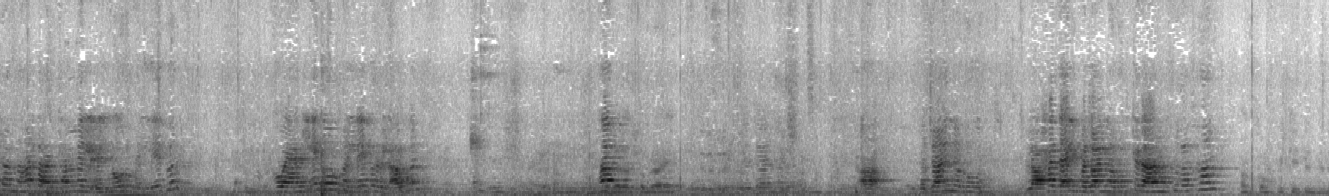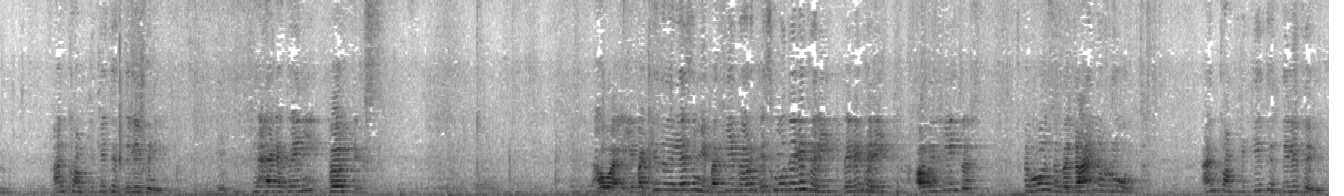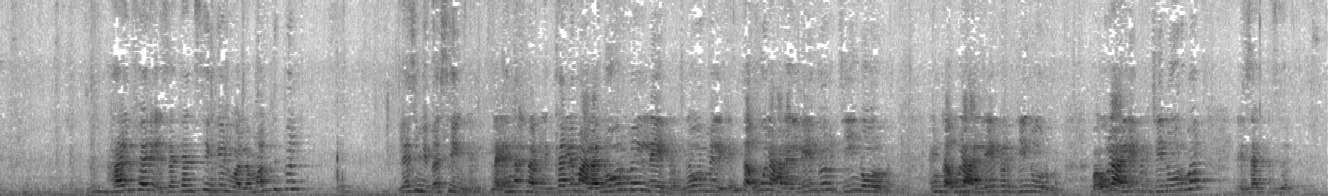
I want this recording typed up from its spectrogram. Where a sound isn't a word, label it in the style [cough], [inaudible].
النهارده هنكمل ال normal labor. هو يعني إيه normal labor الأول؟ ها؟ آه vaginal route لو حد قال لي vaginal route كده أنا المفروض أفهم؟ Uncomplicated delivery. في حاجة تاني؟ vertex. هو يبقى كده لازم يبقى في verb اسمه delivery. Delivery of a fetus through the vaginal route uncomplicated delivery. هل فرق إذا كان single ولا multiple لازم يبقى single. لأن إحنا بنتكلم على normal labor. Normal إمتى أقول على ال labor دي normal. إمتى أقول على ال labor دي normal. بقول على ال labor دي normal إذا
